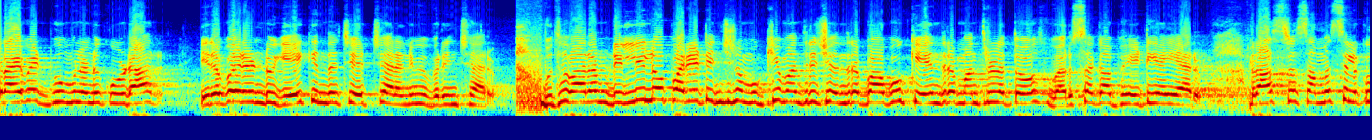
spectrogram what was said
ప్రైవేట్ భూములను కూడా ఇరవై రెండు ఏ కింద చేర్చారని వివరించారు. బుధవారం ఢిల్లీలో పర్యటించిన ముఖ్యమంత్రి చంద్రబాబు కేంద్ర మంత్రులతో వరుసగా భేటీ అయ్యారు. రాష్ట్ర సమస్యలకు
